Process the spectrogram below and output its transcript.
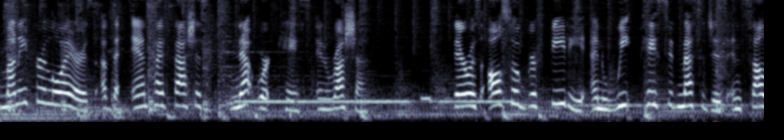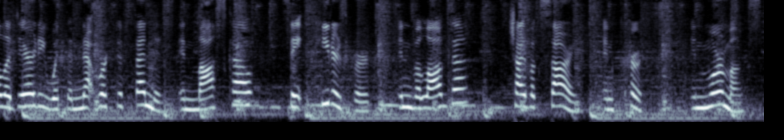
money for lawyers of the anti fascist network case in Russia. There was also graffiti and wheat pasted messages in solidarity with the network defendants in Moscow, St. Petersburg, in Vologda, Cheboksary, and Kursk. In Murmansk,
